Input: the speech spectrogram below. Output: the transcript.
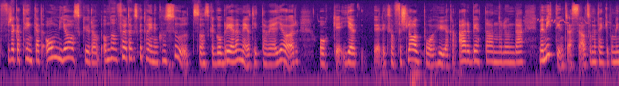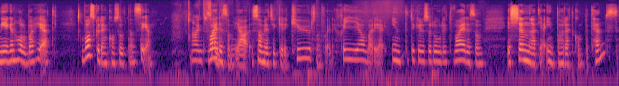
försöka tänka att om jag skulle, om någon företag skulle ta in en konsult som ska gå bredvid mig och titta vad jag gör och ge Eh, liksom förslag på hur jag kan arbeta annorlunda med mitt intresse, alltså om jag tänker på min egen hållbarhet. Vad skulle den konsulten se? Ja, vad är det som jag, som jag tycker är kul, som jag får energi av? Vad är det jag inte tycker är så roligt? Vad är det som jag känner att jag inte har rätt kompetens?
